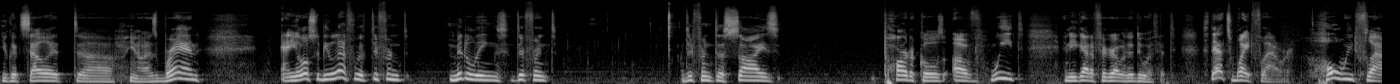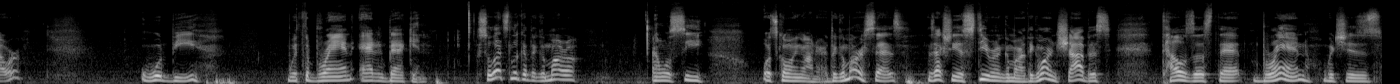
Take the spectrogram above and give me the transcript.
You could sell it, uh, you know, as bran, and you'll also be left with different middlings, different different uh, size particles of wheat, and you got to figure out what to do with it. So that's white flour. Whole wheat flour would be with the bran added back in. So let's look at the Gemara, and we'll see what's going on here. The Gemara says there's actually a stirah in Gemara. The Gemara in Shabbos tells us that bran, which is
